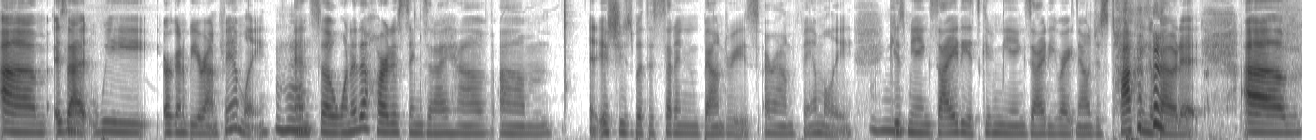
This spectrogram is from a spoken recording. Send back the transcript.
Yeah. um, is that we are going to be around family. Mhm. And so, one of the hardest things that I have um, issues with is setting boundaries around family. Mhm. Gives me anxiety. It's giving me anxiety right now just talking about it. Um,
